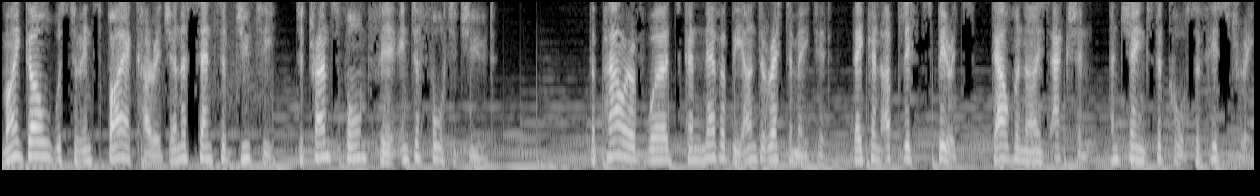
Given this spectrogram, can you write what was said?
My goal was to inspire courage and a sense of duty, to transform fear into fortitude. The power of words can never be underestimated, they can uplift spirits, galvanize action, and change the course of history.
